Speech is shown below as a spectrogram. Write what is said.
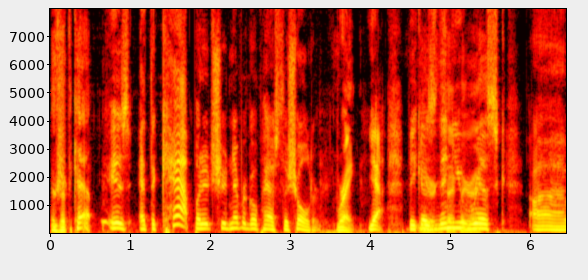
Is at the cap? is at the cap, but it should never go past the shoulder. Right. Yeah, because You're then you right. risk uh,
